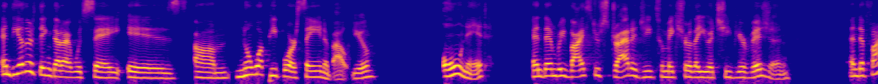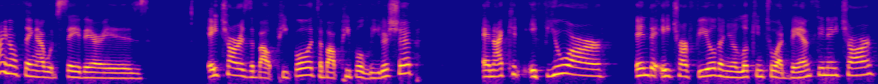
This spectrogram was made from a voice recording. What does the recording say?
And the other thing that I would say is um, know what people are saying about you, own it, and then revise your strategy to make sure that you achieve your vision. And the final thing I would say there is HR is about people, it's about people leadership. And I can, if you are in the HR field and you're looking to advance in HR,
